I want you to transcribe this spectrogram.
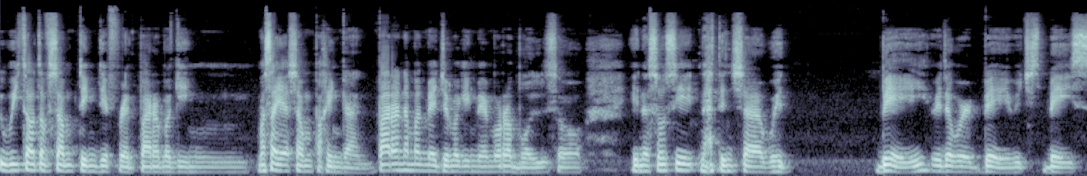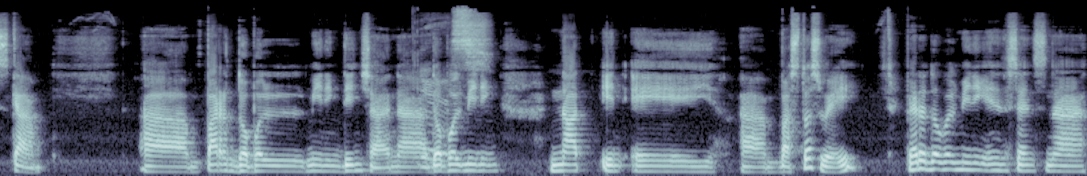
we thought of something different para maging masaya siyang pakinggan. Para naman medyo maging memorable. So, in-associate natin siya with bay, with the word bay, which is base camp. Um, parang double meaning din siya na Yes. double meaning not in a um, bastos way, Pero double meaning in the sense na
